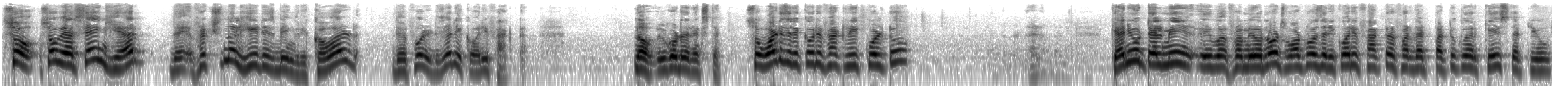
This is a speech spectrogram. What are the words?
so, so we are saying here the frictional heat is being recovered therefore, it is a recovery factor. Now, we will go to the next step. So, what is the recovery factor equal to? Can you tell me uh, from your notes what was the recovery factor for that particular case that you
